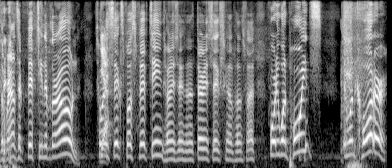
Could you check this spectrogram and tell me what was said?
the Browns had 15 of their own. 26 plus 15, 26 and 36 plus 5, 41 points in one quarter.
